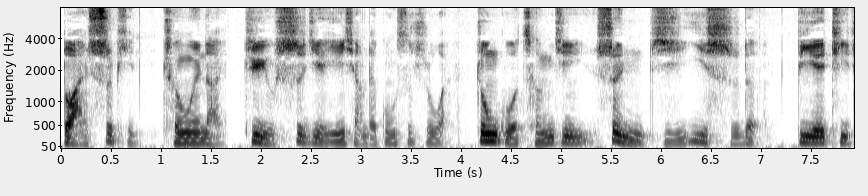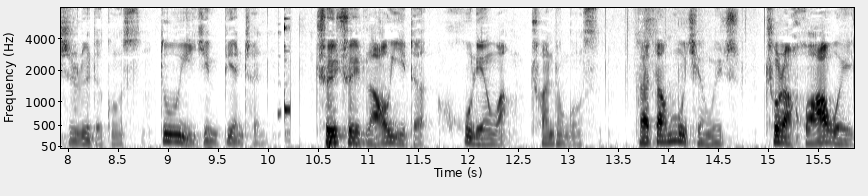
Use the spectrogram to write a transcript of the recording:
短视频成为了具有世界影响的公司之外，中国曾经盛极一时的 BAT 之类的公司，都已经变成垂垂老矣的互联网传统公司。而到目前为止，除了华为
